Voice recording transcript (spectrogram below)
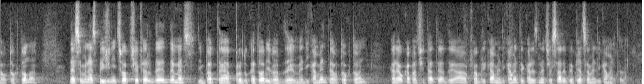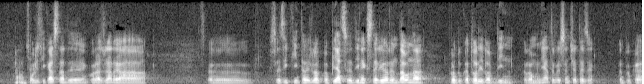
autohtonă, De asemenea, sprijiniți orice fel de demers din partea producătorilor de medicamente autohtoni care au capacitatea de a fabrica medicamente care sunt necesare pe piața medicamentelor. Politica asta de încurajare a, să zic, intrărilor pe piață din exterior în dauna producătorilor din România trebuie să înceteze. Pentru că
